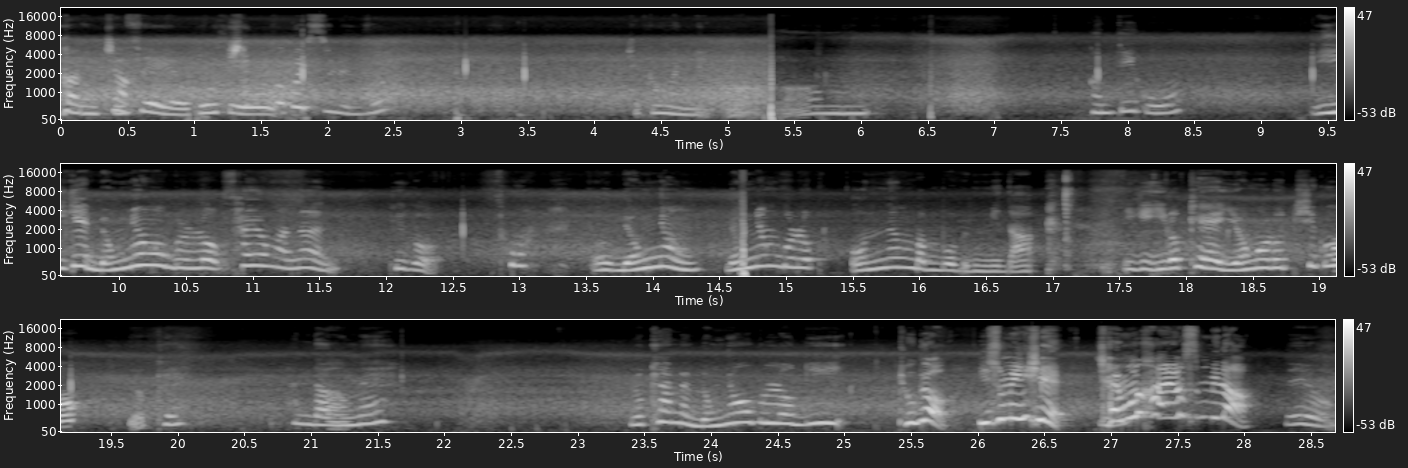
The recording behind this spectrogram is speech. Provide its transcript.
자, 고수예요, 고수. 보고 있으면서? 잠깐만요. 어, 음, 잠깐 띄고 이게 명령어 블록 사용하는 그거 소 어, 명령 명령 블록 얻는 방법입니다. 이게 이렇게 영어로 치고 이렇게 한 다음에 이렇게 하면 명령어 블록이 저기요 이수민 씨 잘못하였습니다. 돼요.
